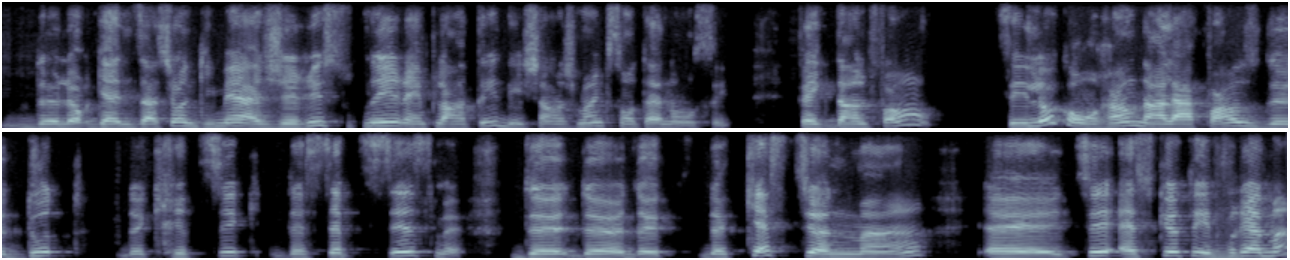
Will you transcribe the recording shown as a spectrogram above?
de l'organisation, entre guillemets, à gérer, soutenir, implanter des changements qui sont annoncés. Fait que dans le fond, c'est là qu'on rentre dans la phase de doute, de critique, de scepticisme, de de de de questionnement. Sais, est-ce que tu es vraiment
